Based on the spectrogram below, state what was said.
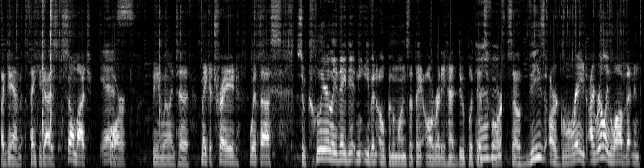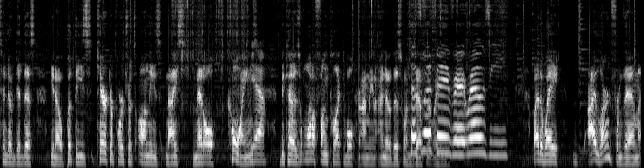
Again, thank you guys so much Yes. for being willing to make a trade with us. So clearly they didn't even open the ones that they already had duplicates Mhm. for. So these are great. I really love that Nintendo did this, you know, put these character portraits on these nice metal coins. Yeah. Because what a fun collectible. I mean, I know this one That's definitely. my favorite, Rosie. By the way, I learned from them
